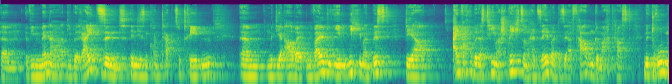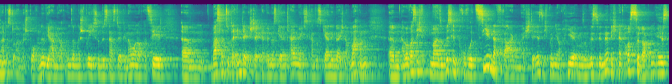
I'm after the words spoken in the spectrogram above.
ähm, wie Männer, die bereit sind, in diesen Kontakt zu treten, ähm, mit dir arbeiten, weil du eben nicht jemand bist, der einfach über das Thema spricht, sondern halt selber diese Erfahrung gemacht hast mit Drogen hattest du angesprochen. Ne? Wir haben ja auch in unserem Gespräch so ein bisschen, hast du ja genauer noch erzählt, ähm, was halt so dahinter gesteckt hat. Wenn du das gerne teilen möchtest, kannst du es gerne gleich noch machen. Ähm, aber was ich mal so ein bisschen provozierender fragen möchte, ist, ich bin ja auch hier, um so ein bisschen ne, dich herauszulocken, ist,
